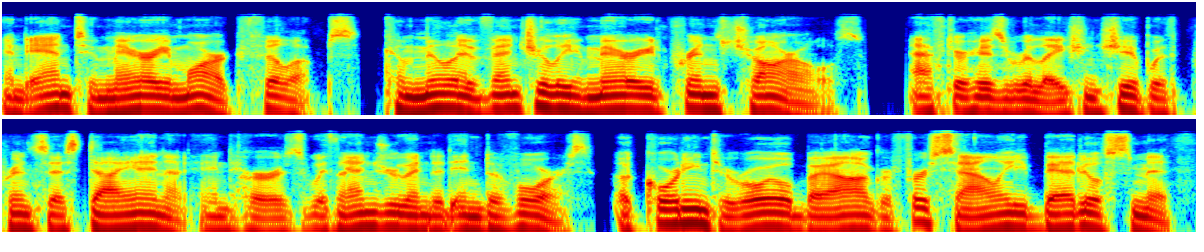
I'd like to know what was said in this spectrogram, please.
and Anne to marry Mark Phillips. Camilla eventually married Prince Charles, after his relationship with Princess Diana and hers with Andrew ended in divorce. According to royal biographer Sally Bedell Smith,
